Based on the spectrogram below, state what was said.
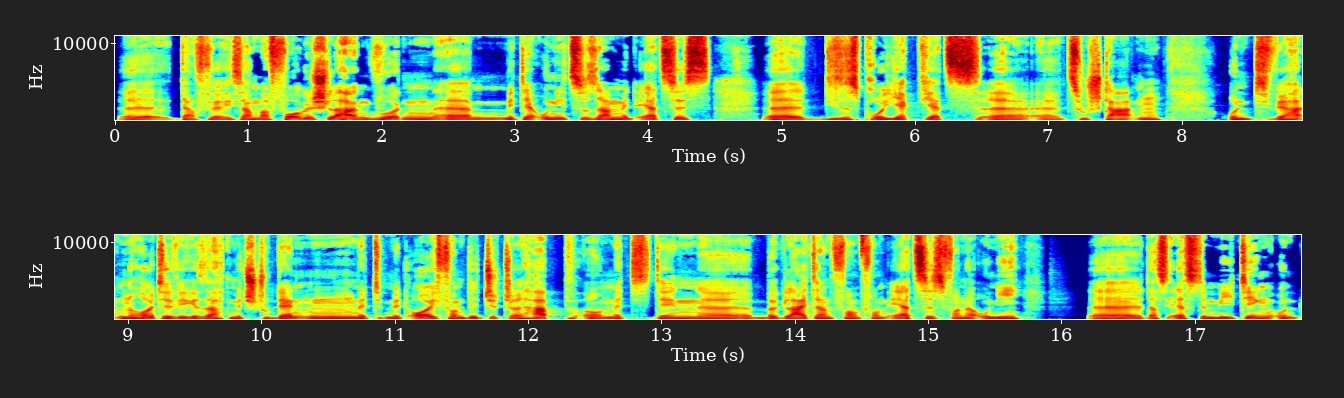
äh, dafür, ich sag mal, vorgeschlagen wurden, äh, mit der Uni zusammen, mit Erzis, äh, dieses Projekt jetzt äh, äh, zu starten. Und wir hatten heute, wie gesagt, mit Studenten, mit, mit euch vom Digital Hub und mit den äh, Begleitern vom, vom Erzis, von der Uni, äh, das erste Meeting. Und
